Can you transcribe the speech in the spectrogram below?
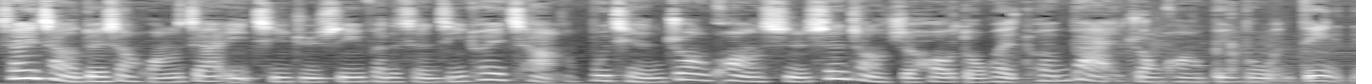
上一场对上皇家以七局十一分的成绩退场，目前状况是胜场之后都会吞败，状况并不稳定。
